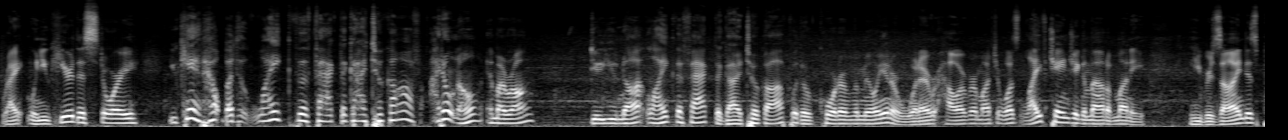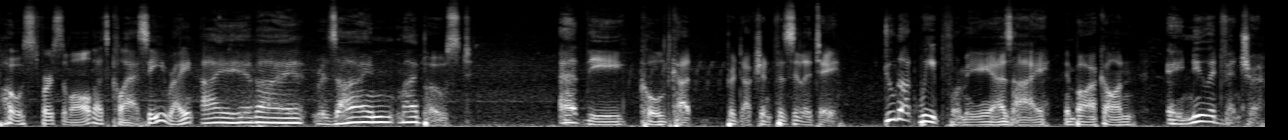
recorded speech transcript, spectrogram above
right? When you hear this story, you can't help but like the fact the guy took off. I don't know. Am I wrong? Do you not like the fact the guy took off with a quarter of a million or whatever, however much it was? Life changing amount of money. He resigned his post, first of all. That's classy, right? I hereby resign my post at the cold cut production facility. Do not weep for me as I embark on a new adventure.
